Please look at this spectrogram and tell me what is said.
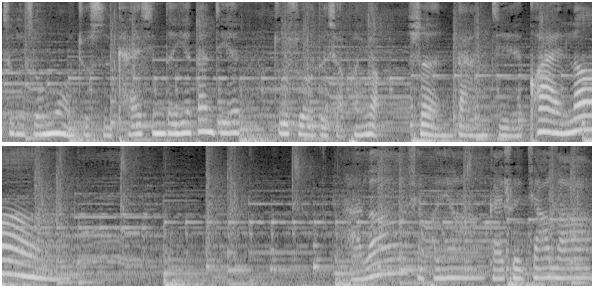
这个周末就是开心的耶诞节，祝所有的小朋友圣诞节快乐！好了小朋友该睡觉了，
